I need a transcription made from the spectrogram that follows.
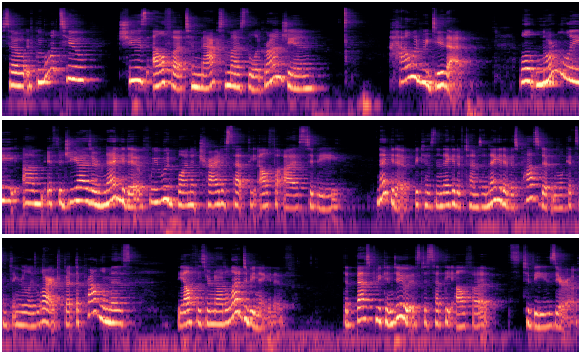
So if we want to choose alpha to maximize the Lagrangian, how would we do that? Well, normally, um, if the GIs are negative, we would want to try to set the alpha i's to be negative because the negative times the negative is positive and we'll get something really large. But the problem is the alphas are not allowed to be negative. The best we can do is to set the alpha to be zero.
